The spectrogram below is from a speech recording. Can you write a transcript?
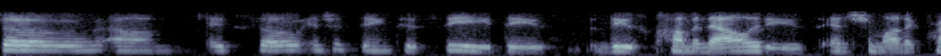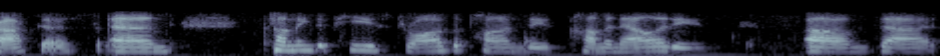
So um, it's so interesting to see these these commonalities in shamanic practice, and coming to peace draws upon these commonalities um, that,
